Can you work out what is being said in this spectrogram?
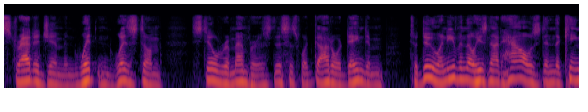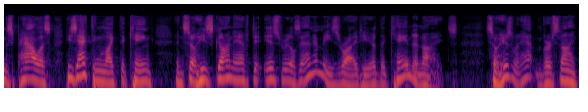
stratagem and wit and wisdom, still remembers this is what God ordained him to do. And even though he's not housed in the king's palace, he's acting like the king. And so he's gone after Israel's enemies right here, the Canaanites. So here's what happened. Verse 9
